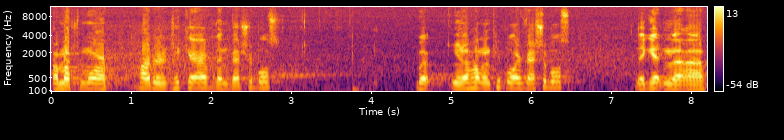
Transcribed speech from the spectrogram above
are much more harder to take care of than vegetables. But you know how when people are vegetables, they get in a, uh,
